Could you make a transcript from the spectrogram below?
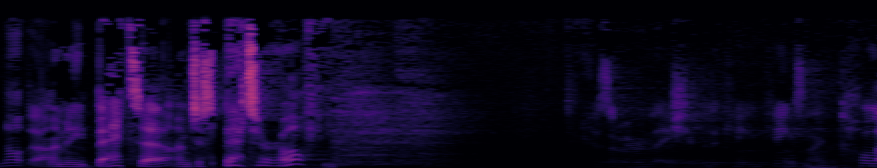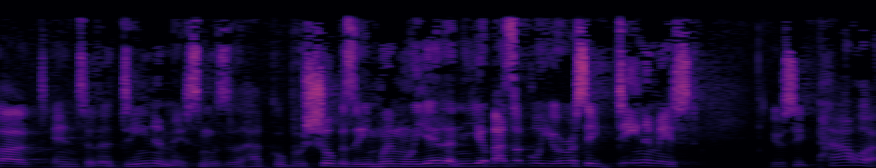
Not that I'm any better, I'm just better off. Because I'm in a relationship with the King of Kings and I'm plugged into the dynamis. You'll receive. You'll see power,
